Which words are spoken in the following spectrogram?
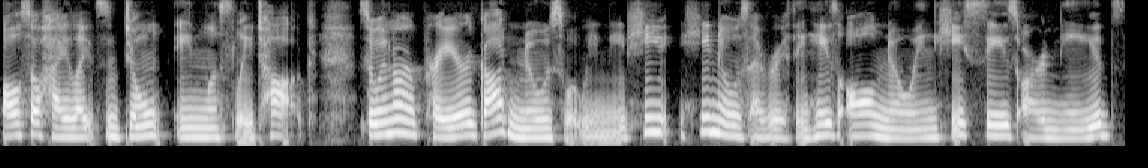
also highlights don't aimlessly talk. So in our prayer, God knows what we need. He, he knows everything. He's all knowing. He sees our needs.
